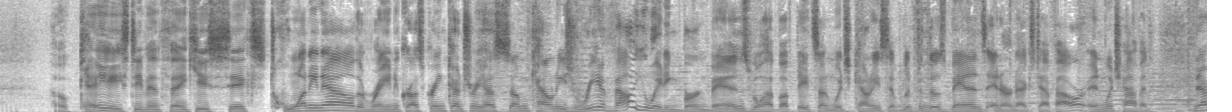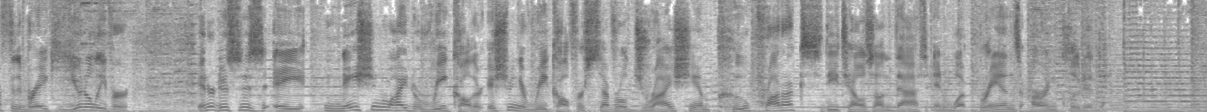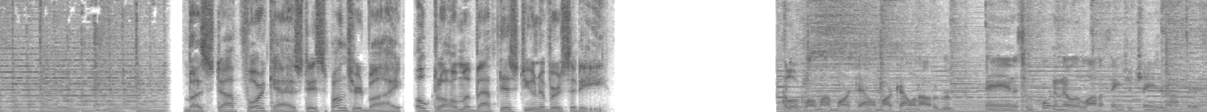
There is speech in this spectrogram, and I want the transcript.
Okay, Stephen, thank you. 620 now. The rain across Green Country has some counties reevaluating burn bans. We'll have updates on which counties have lifted those bans in our next half hour and which haven't. And after the break, Unilever introduces a nationwide recall. They're issuing a recall for several dry shampoo products. Details on that and what brands are included. Bus Stop Forecast is sponsored by Oklahoma Baptist University. Hello, Oklahoma. I'm Mark Allen, Mark Allen Auto Group, and it's important to know that a lot of things are changing out there.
